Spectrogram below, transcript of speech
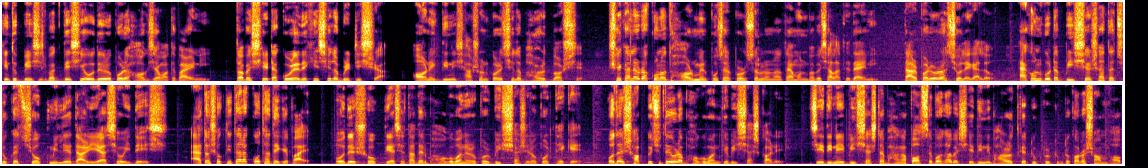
কিন্তু বেশিরভাগ দেশই ওদের ওপরে হক জমাতে পারেনি। তবে সেটা করে দেখিয়েছিল ব্রিটিশরা। অনেক দিনই শাসন করেছিল ভারতবর্ষে। সেখানে ওরা কোনো ধর্মের প্রচার প্রচারণা তেমনভাবে চালাতে দেয়নি। তারপরে ওরা চলে গেল। এখন গোটা বিশ্বের সাথে চোখে চোখ মিলিয়ে দাঁড়িয়ে আছে ওই দেশ। এত শক্তি তারা কোথা থেকে পায়? ওদের শক্তি আছে তাদের ভগবানের ওপর বিশ্বাসের ওপর থেকে। ওদের সব কিছুতে ওরা ভগবানকে বিশ্বাস করে। যেদিন এই বিশ্বাসটা ভাঙা পসিবল হবে, সেদিনই ভারতকে টুকরো টুকরো করা সম্ভব।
